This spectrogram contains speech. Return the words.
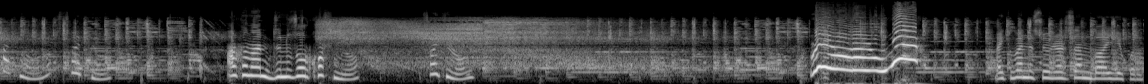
Sakin ol. Sakin ol. Arkadan dinozor koşmuyor. Sakin ol. Belki ben de söylersem daha iyi yaparım.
